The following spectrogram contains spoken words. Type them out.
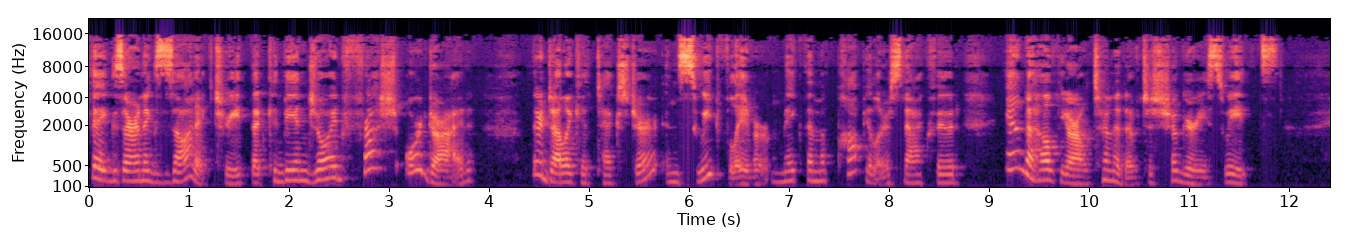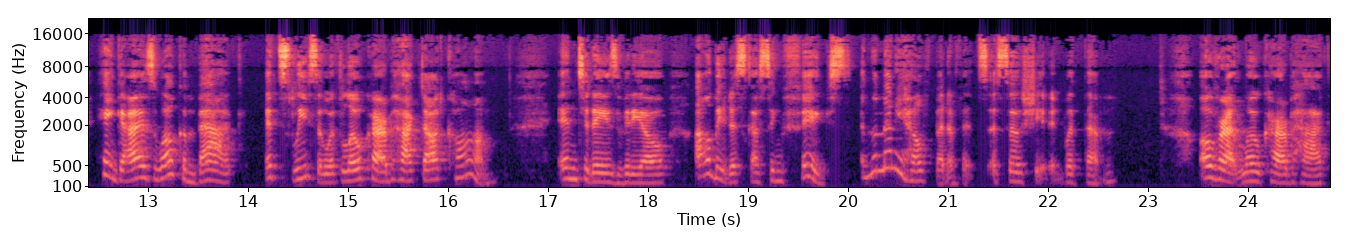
Figs are an exotic treat that can be enjoyed fresh or dried. Their delicate texture and sweet flavor make them a popular snack food and a healthier alternative to sugary sweets. Hey guys, welcome back. It's Lisa with lowcarbhack.com. In today's video, I'll be discussing figs and the many health benefits associated with them. Over at Low Carb Hack,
